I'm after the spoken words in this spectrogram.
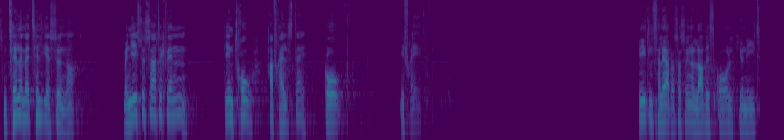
som til og med tilgir synder? Men Jesus sa til kvinnen, din tro har frelst deg. Gå i fred. Beatles har lært oss å synge 'Love is all you need'.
